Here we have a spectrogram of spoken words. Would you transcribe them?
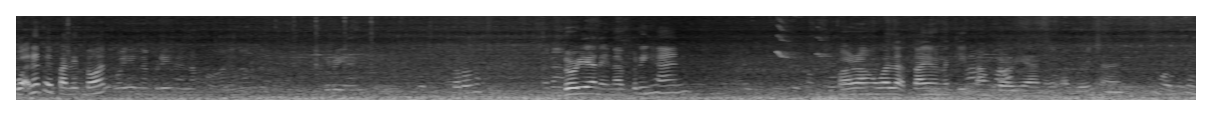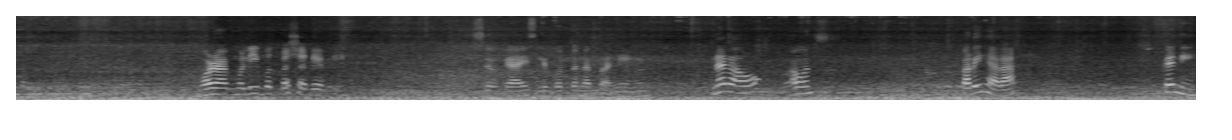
Wa na tayo paliton? Uy, nabrihan ako. Ano na? Durian. Tara na. Dorian ay nabrihan. Parang wala tayong nakitang Dorian ay nabrihan. Murag, mulibot pa siya din eh. So guys, libot to na to ning. Nara oh. Awan. Parihara. Kani.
